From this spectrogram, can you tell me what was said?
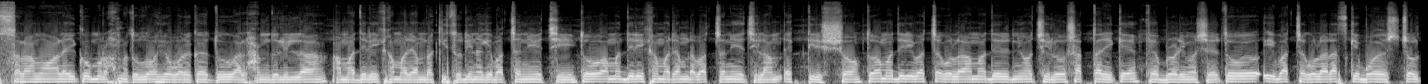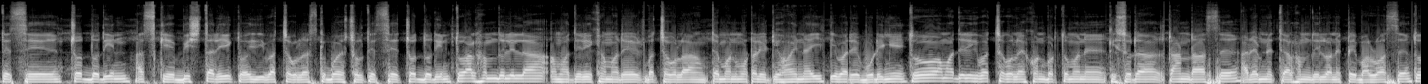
আসসালামু আলাইকুম রহমতুল্লাহ বরকাতু আলহামদুলিল্লাহ, আমাদের এই খামারে আমরা কিছুদিন আগে বাচ্চা নিয়েছি। তো আমাদের এই খামারে আমরা বাচ্চা নিয়েছিলাম একত্রিশশো। তো আমাদের এই বাচ্চাগুলো আমাদের নেওয়া ছিল সাত তারিখে ফেব্রুয়ারি মাসের। তো এই বাচ্চাগুলোর আজকে বয়স চলতেছে চোদ্দ দিন, আজকে বিশ তারিখ। তো এই বাচ্চাগুলোর আজকে বয়স চলতেছে চোদ্দ দিন। তো আলহামদুলিল্লাহ, আমাদের এই খামারের বাচ্চাগুলা তেমন মোটালিটি হয় নাই এবারে বোর্ডিং এ। তো আমাদের এই বাচ্চাগুলো এখন বর্তমানে কিছুটা ঠান্ডা আছে, আর এমনিতে আলহামদুলিল্লাহ অনেকটাই ভালো আছে। তো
